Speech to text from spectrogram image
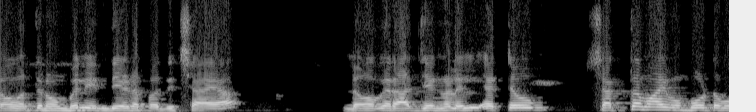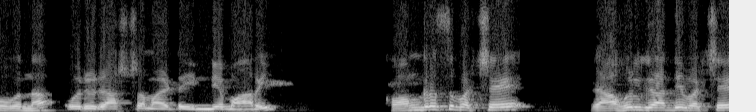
ലോകത്തിനു മുമ്പിൽ ഇന്ത്യയുടെ പ്രതിച്ഛായ ലോകരാജ്യങ്ങളിൽ ഏറ്റവും ശക്തമായി മുമ്പോട്ട് പോകുന്ന ഒരു രാഷ്ട്രമായിട്ട് ഇന്ത്യ മാറി. കോൺഗ്രസ് പക്ഷേ രാഹുൽ ഗാന്ധി പക്ഷേ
